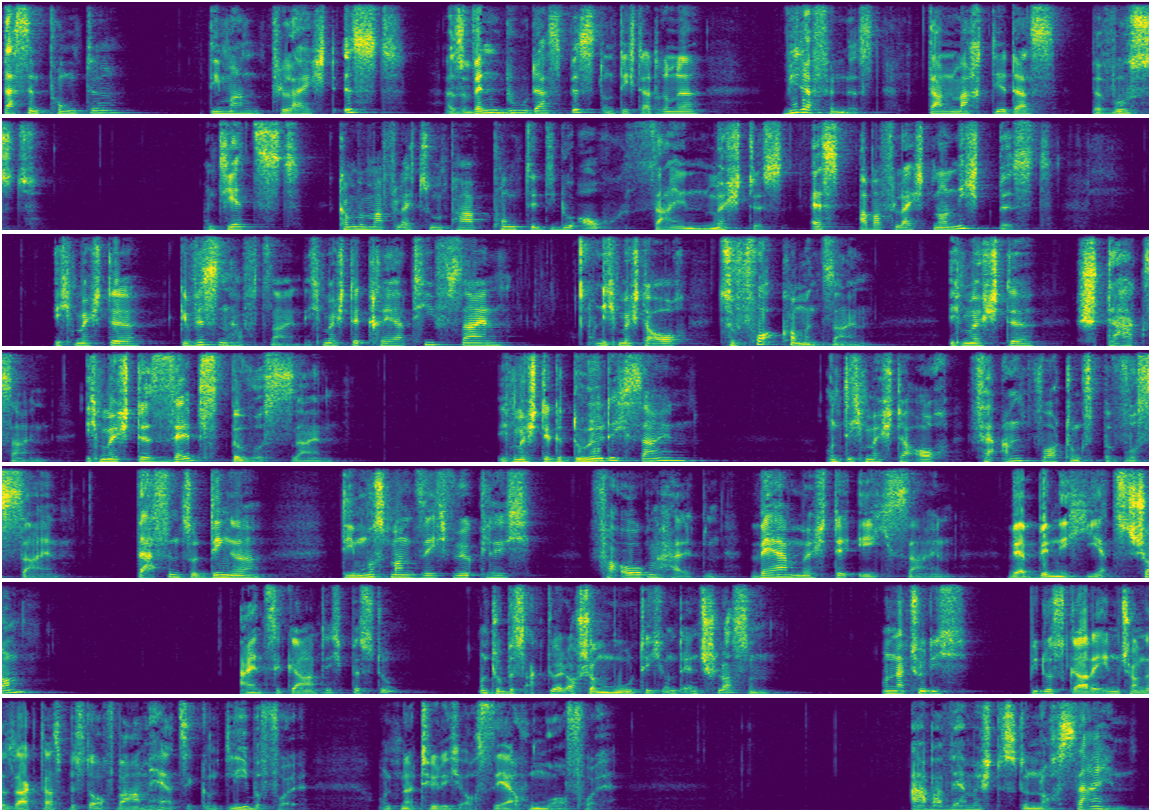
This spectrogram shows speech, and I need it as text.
Das sind Punkte, die man vielleicht ist. Also wenn du das bist und dich da drinne wiederfindest, dann mach dir das bewusst. Und jetzt kommen wir mal vielleicht zu ein paar Punkte, die du auch sein möchtest, es aber vielleicht noch nicht bist. Ich möchte gewissenhaft sein, ich möchte kreativ sein und ich möchte auch zuvorkommend sein. Ich möchte stark sein, ich möchte selbstbewusst sein. Ich möchte geduldig sein und ich möchte auch verantwortungsbewusst sein. Das sind so Dinge, die muss man sich wirklich vor Augen halten. Wer möchte ich sein? Wer bin ich jetzt schon? Einzigartig bist du und du bist aktuell auch schon mutig und entschlossen. Und natürlich, wie du es gerade eben schon gesagt hast, bist du auch warmherzig und liebevoll und natürlich auch sehr humorvoll. Aber wer möchtest du noch sein?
